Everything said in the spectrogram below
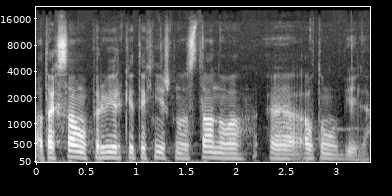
а так само перевірки технічного стану е, автомобіля.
